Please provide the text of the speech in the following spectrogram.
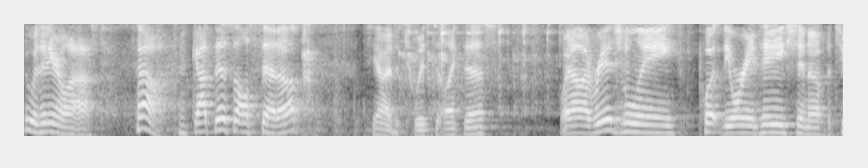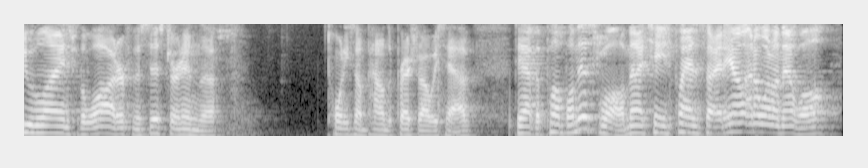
Who was in here last? Oh, got this all set up. See how I had to twist it like this? Well, I originally put the orientation of the two lines for the water from the cistern and the 20 some pounds of pressure I always have to have the pump on this wall. And then I changed plans and decided, you know, I don't want on that wall.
